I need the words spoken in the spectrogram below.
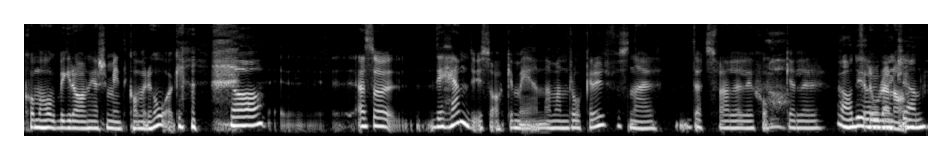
komma ihåg begravningar som jag inte kommer ihåg. Ja, Alltså, det händer ju saker med en när man råkar ut för såna här dödsfall eller chock eller ja det gör det förlorar någon. verkligen.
